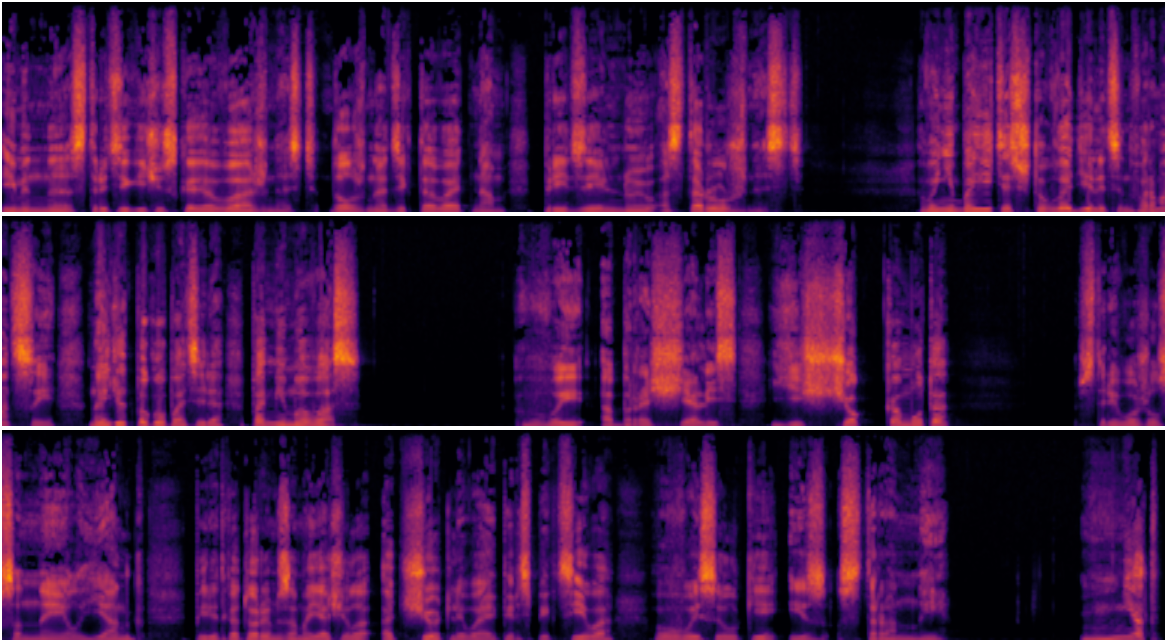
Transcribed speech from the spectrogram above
Именно стратегическая важность должна диктовать нам предельную осторожность. Вы не боитесь, что владелец информации найдет покупателя помимо вас? Вы обращались еще к кому-то? встревожился Нейл Янг, перед которым замаячила отчетливая перспектива высылки из страны. «Нет,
